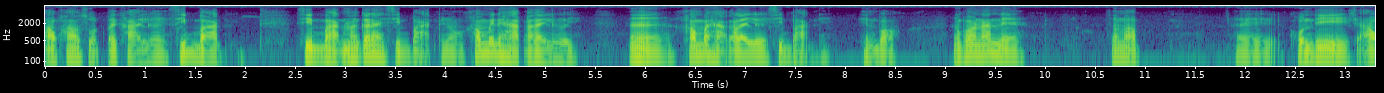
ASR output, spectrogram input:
เอาข้าวสดไปขายเลยสิบบาท สิบบาทมันก็ได้สิบบาทพี่น้องเขาไม่ได้หักอะไรเลย เออเขาไม่หักอะไรเลยสิบบาทนี่เห็นบอกเพราะนั้นเนี่ยสำหรับคนที่จะเอา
